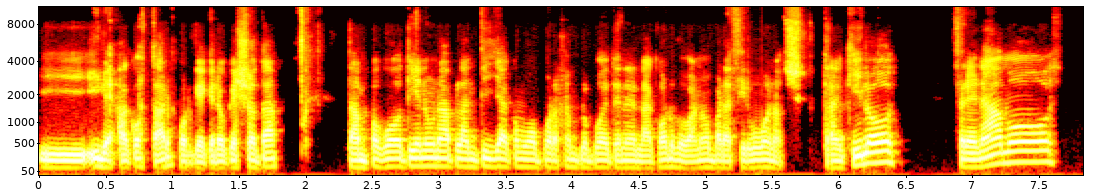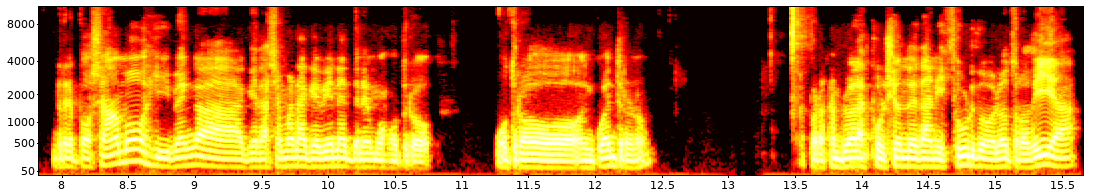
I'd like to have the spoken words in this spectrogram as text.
y, les va a costar porque creo que Shota tampoco tiene una plantilla como por ejemplo puede tener la Córdoba, ¿no? Para decir, bueno, tranquilos, frenamos, reposamos y venga que la semana que viene tenemos otro, otro encuentro, ¿no? Por ejemplo, la expulsión de Dani Zurdo el otro día,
